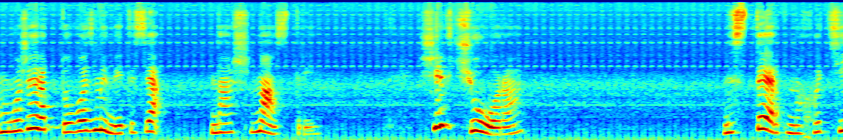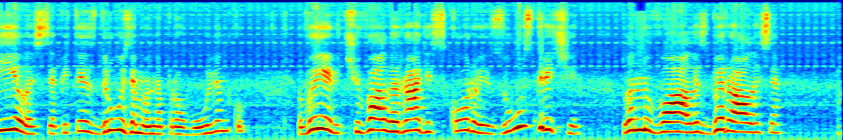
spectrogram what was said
може раптово змінитися наш настрій. Ще вчора нестерпно хотілося піти з друзями на прогулянку. Ви відчували радість скорої зустрічі, планували, збиралися. А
